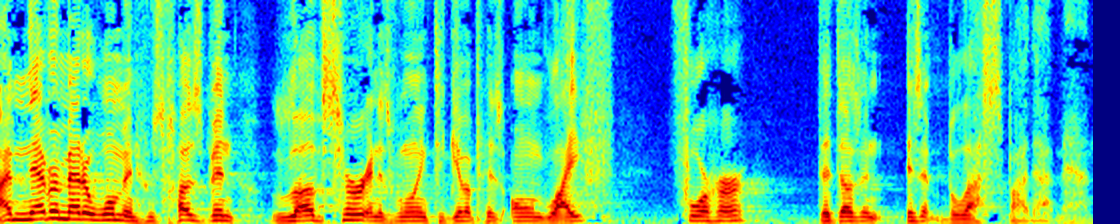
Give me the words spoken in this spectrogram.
I've never met a woman whose husband loves her and is willing to give up his own life for her that doesn't, isn't blessed by that man.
